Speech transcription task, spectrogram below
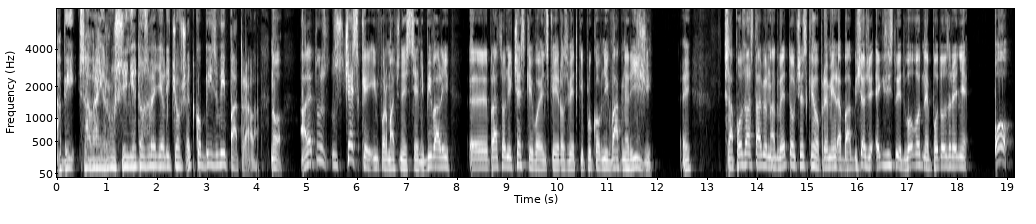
aby sa vraj Rusi nedozvedeli, čo všetko BIS vypatrala. No, ale tu z českej informačnej scény bývalý e, pracovník českej vojenskej rozviedky, plukovník Wagner Jiži, hej, sa pozastavil nad vetou českého premiéra Babiša, že existuje dôvodné podozrenie o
